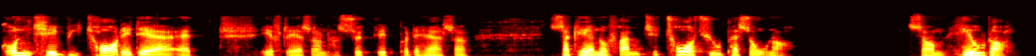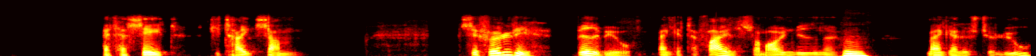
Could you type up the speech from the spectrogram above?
grunden til, at vi tror det, det er, at efter jeg sådan har søgt lidt på det her, så, så kan jeg nå frem til 22 personer, som hævder at have set de tre sammen. Selvfølgelig ved vi jo, man kan tage fejl som øjenvidne, mm. man kan have lyst til at lyve,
